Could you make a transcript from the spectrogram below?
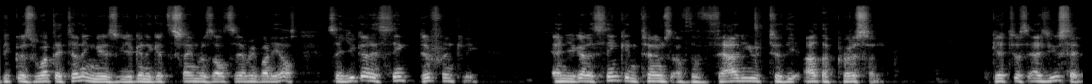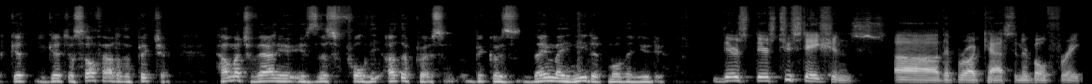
because what they're telling me is you're going to get the same results as everybody else. So you got to think differently. And you got to think in terms of the value to the other person. Get just as you said, get get yourself out of the picture. How much value is this for the other person? Because they may need it more than you do. There's there's two stations uh, that broadcast and they're both free.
